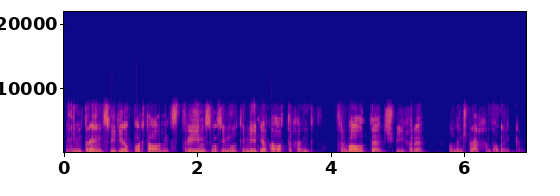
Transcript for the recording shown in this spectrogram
im Trends Videoportal mit Streams, wo Sie Multimedia-Daten verwalten, speichern und entsprechend ablegen.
